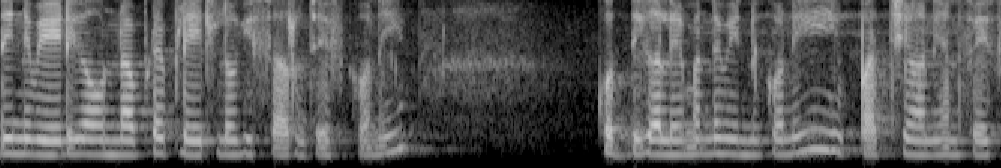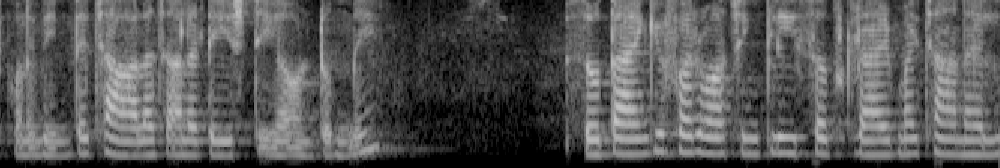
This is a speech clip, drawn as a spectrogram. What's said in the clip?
దీన్ని వేడిగా ఉన్నప్పుడే ప్లేట్లోకి సర్వ్ చేసుకొని కొద్దిగా లెమన్ని విన్నుకొని పచ్చి ఆనియన్స్ వేసుకొని తింటే చాలా చాలా టేస్టీగా ఉంటుంది. So thank you for watching. Please subscribe my channel.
